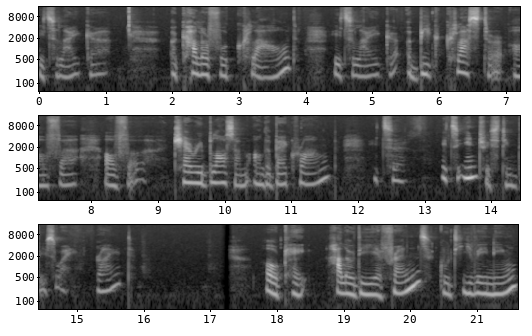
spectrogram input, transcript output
It's like a, a colorful cloud. It's like a big cluster of uh, of uh, cherry blossom on the background. It's, uh, it's interesting this way, right? Okay, hello dear friends, good evening.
